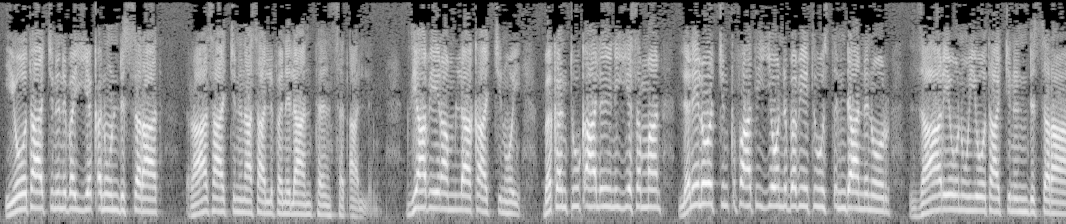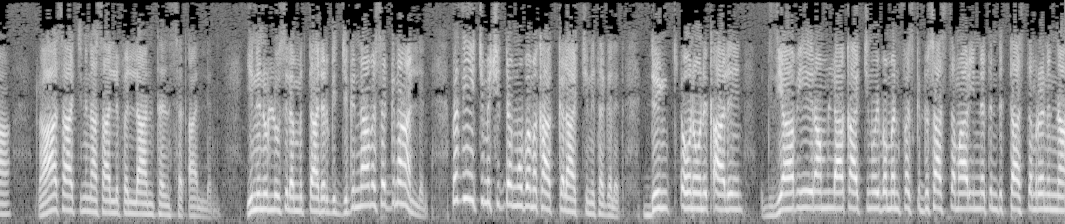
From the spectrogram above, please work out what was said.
ሕይወታችንን በየቀኑ እንድሰራት ራሳችንን አሳልፈን ለአንተ እንሰጣለን። እግዚአብሔር አምላካችን ሆይ በከንቱ ቃልህን እየሰማን ለሌሎች እንቅፋት እየውን በቤት ውስጥ እንዳንኖር ዛሬውኑ ሕይወታችንን እንድሠራ ራሳችንን አሳልፈን ለአንተ እንሰጣለን ይህንን ሁሉ ስለምታደርግ እጅግ እናመሰግንሃለን። በዚህች ምሽት ደግሞ በመካከላችን ተገለጥ። ድንቅ የሆነውን ቃልህን እግዚአብሔር አምላካችን ሆይ በመንፈስ ቅዱስ አስተማሪነት እንድታስተምረንና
